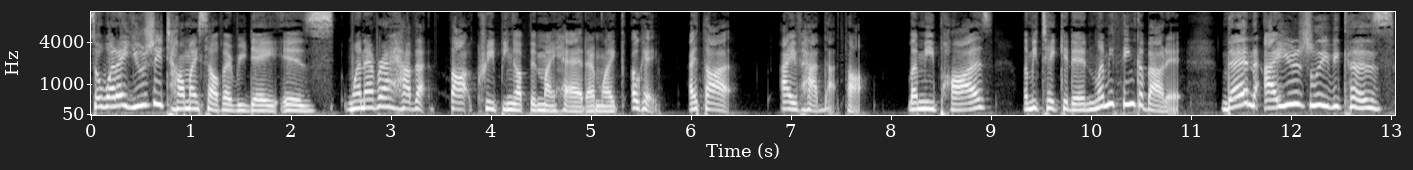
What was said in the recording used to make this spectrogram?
So what I usually tell myself every day is whenever I have that thought creeping up in my head, I'm like, okay, I thought I've had that thought. Let me pause. Let me take it in. Let me think about it. Then I usually, because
